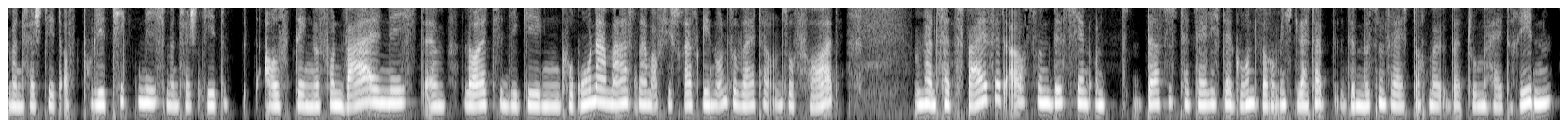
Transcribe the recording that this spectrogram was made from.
man versteht oft Politik nicht, man versteht Ausgänge von Wahlen nicht, ähm, Leute, die gegen Corona-Maßnahmen auf die Straße gehen und so weiter und so fort. Man verzweifelt auch so ein bisschen und das ist tatsächlich der Grund, warum ich gedacht habe, wir müssen vielleicht doch mal über Dummheit reden,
